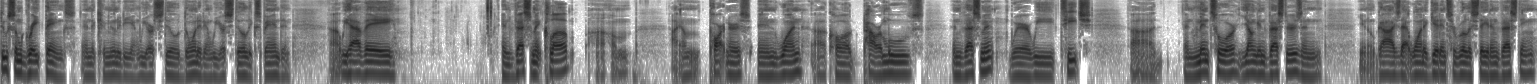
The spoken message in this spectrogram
do some great things in the community. And we are still doing it and we are still expanding. Uh, we have a investment club. Um, I am partners in one uh, called Power Moves investment where we teach uh, and mentor young investors and you know guys that want to get into real estate investing.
